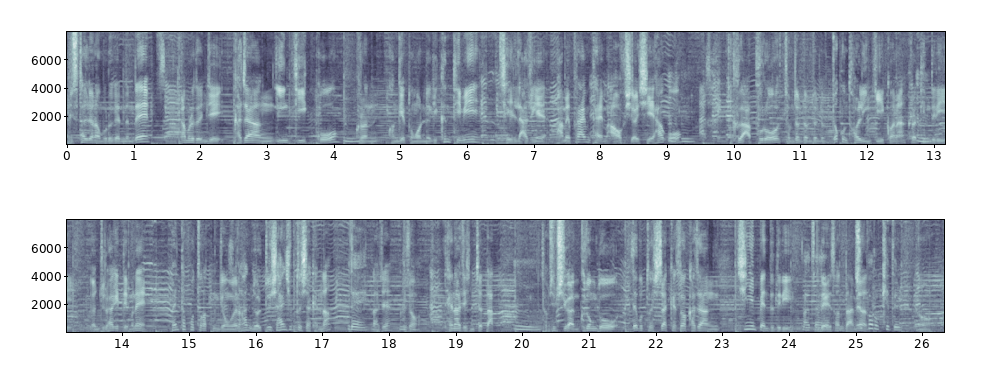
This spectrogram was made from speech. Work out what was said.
비슷하려나 모르겠는데 아무래도 이제 가장 인기 있고 음. 그런 관객 동원력이 큰 팀이 제일 나중에 밤에 프라임 타임 9시 10시에 하고 음, 그 앞으로 점점 점점 점 조금 덜 인기 있거나 그런 음. 팀들이 연주를 하기 때문에 펜타포트 같은 경우에는 한 12시 1시부터 시작했나? 네. 낮에? 그죠? 대낮에 진짜 딱 음, 점심시간 그 정도 때부터 시작해서 가장 신인 밴드들이 맞아요. 무대에 선다면 super rookie들. 어,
